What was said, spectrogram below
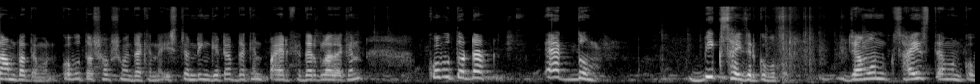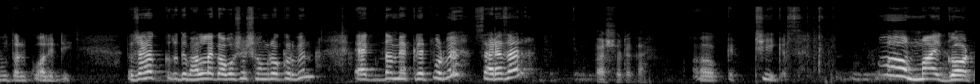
দামটা তেমন। কবুতর সবসময় দেখেন স্ট্যান্ডিং গেট আপ দেখেন পায়ের ফেদারগুলো দেখেন। কবুতরটা একদম বিগ সাইজের কবুতর। যেমন সাইজ তেমন কবুতরের কোয়ালিটি তো যাই হোক যদি ভালো লাগে অবশ্যই সংগ্রহ করবেন। একদম এক রেট পড়বে চার হাজার। পাঁচশো টাকা। ওকে ঠিক আছে। ও মাই গড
